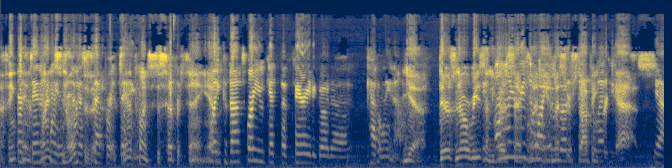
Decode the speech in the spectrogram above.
I think Dana, Dana Point's Point is north like a of that. separate Dana thing. Point's a separate thing. Yeah. Like that's where you get the ferry to go to Catalina. yeah. There's no reason The to go to San Clemente unless you're San stopping for gas Yeah.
